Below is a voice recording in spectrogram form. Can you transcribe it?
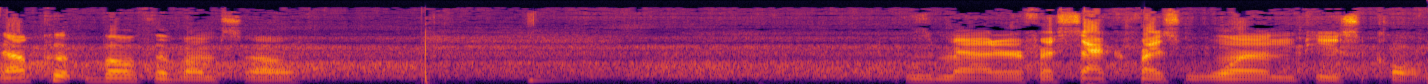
I'll cook both of them, so... Doesn't matter if I sacrifice one piece of coal.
